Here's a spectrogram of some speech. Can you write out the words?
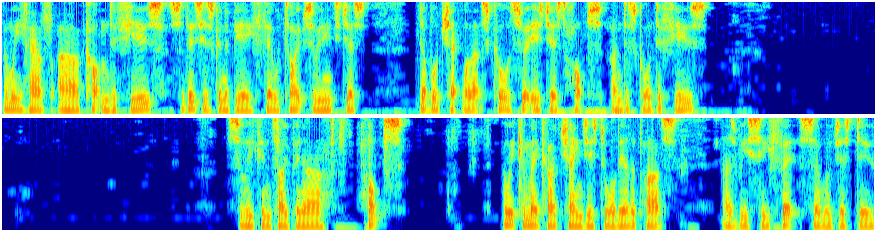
and we have our cotton diffuse. So this is going to be a fill type. So we need to just double check what that's called. So it is just hops underscore diffuse. So we can type in our hops. And we can make our changes to all the other parts as we see fit. So we'll just do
